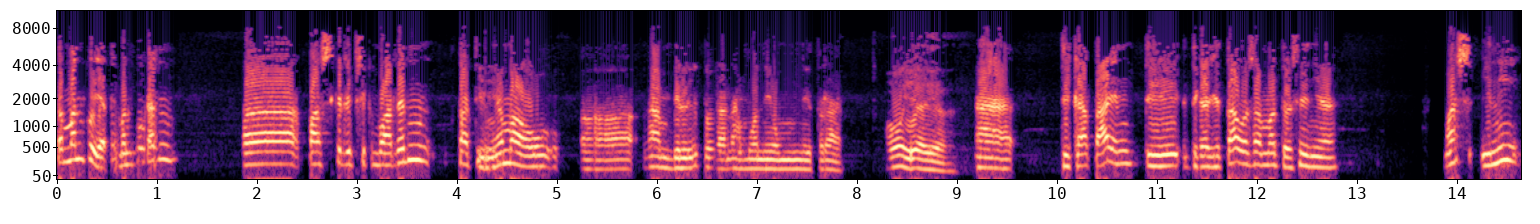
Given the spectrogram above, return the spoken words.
temanku ya, temanku kan eh pas skripsi kemarin tadinya Hmm. mau eh, ngambil itu kan amonium nitrat. Oh iya iya. Nah, dikatain, di, dikasih tahu sama dosennya, Mas, ini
